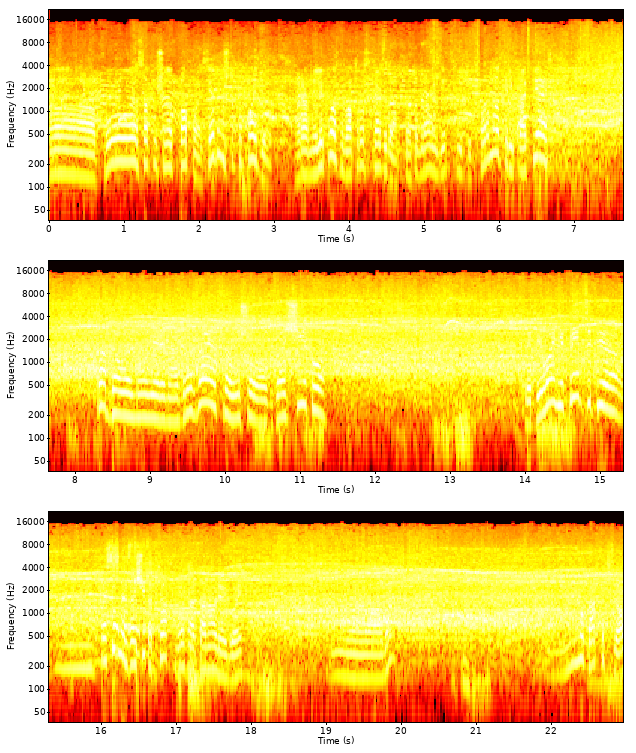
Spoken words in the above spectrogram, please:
А, по с опущенной попасть. Я думаю, что попадет. Рано или поздно. Вопрос когда. В каком раунде это случится. Формат 3 по 5. Там довольно уверенно огрызается. Ушел в защиту. Добивание. В принципе, пассивная защита. Все, можно останавливать бой. А, да? Ну, как-то все.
